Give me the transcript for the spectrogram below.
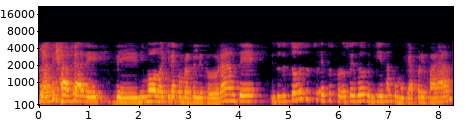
ya se habla de, de ni modo, hay que ir a comprarte el desodorante. Entonces todos estos, estos procesos empiezan como que a preparar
